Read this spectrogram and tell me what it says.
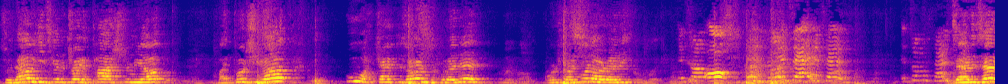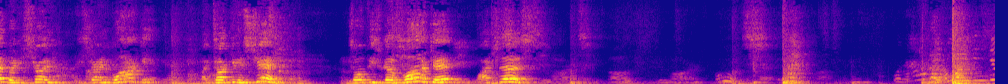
So now he's going to try to posture me up by pushing up. Ooh, I trapped his arms. Look what I did. Where's my foot already? It's all. Oh, it's at his head. It's almost at his head. It's at his head, but he's trying he's trying to block it by tucking his chin. So if he's gonna block it, watch this. How did you?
